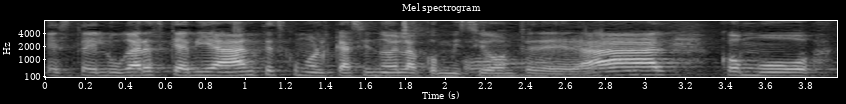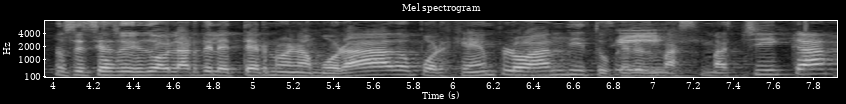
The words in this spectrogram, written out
este, lugares que había antes, como el Casino de la Comisión Federal, como, no sé si has oído hablar del Eterno Enamorado, por ejemplo, Andy, tú que eres más, más chica,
